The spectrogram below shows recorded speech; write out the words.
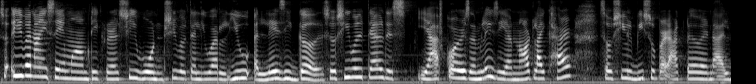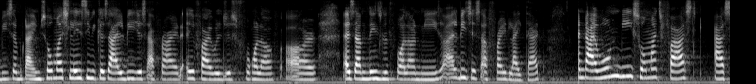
so even I say, Mom, take rest, she won't. She will tell you are you a lazy girl. So she will tell this, yeah, of course I'm lazy. I'm not like her. So she will be super active, and I'll be sometimes so much lazy because I'll be just afraid if I will just fall off or some things will fall on me. So I'll be just afraid like that, and I won't be so much fast as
